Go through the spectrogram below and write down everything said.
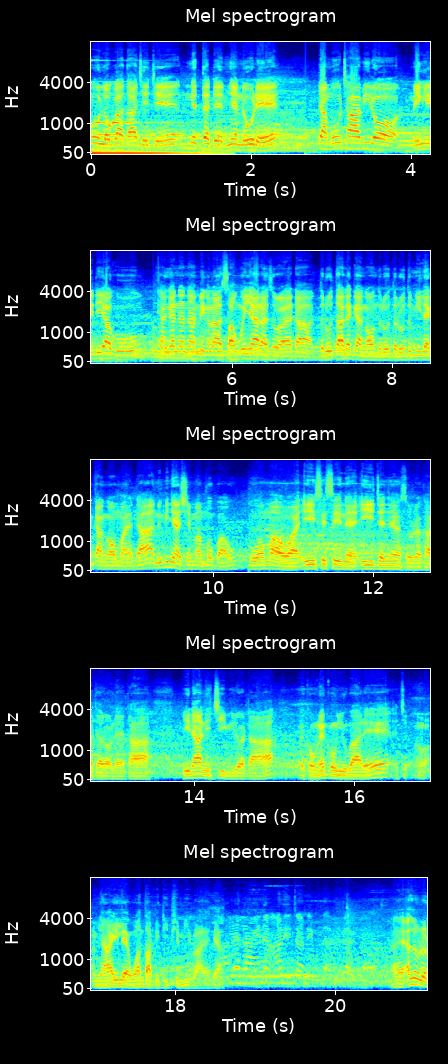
ကိုယ့်လောကသားချင်းချင်းနှစ်သက်တဲ့မျက်နှိုးတဲ့တံမိုးထားပြီးတော့မိန်းကလေးတစ်ယောက်ကိုခန်းခန်းနာနာမင်္ဂလာဆောင်ခွင့်ရတာဆိုတာဒါသူတို့သားလက်ကံကောင်းသူတို့သူတို့သမီးလက်ကံကောင်းပါလေဒါအနုပညာရှင်မှမဟုတ်ပါဘူးဘဝမှာဟိုအေးစစ်စစ်နဲ့အေးချမ်းချမ်းဆိုတဲ့ခါကျတော့လေဒါဒီနာနေကြည့်ပြီးတော့ဒါဂုံလဲဂုံယူပါတယ်အများကြီးလဲဝမ်းသာပီတိဖြစ်မိပါတယ်ဗျရတိုင်းနဲ့အားတွေကြနေပြီလားပြပြပြအဲအဲ့လိုလော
